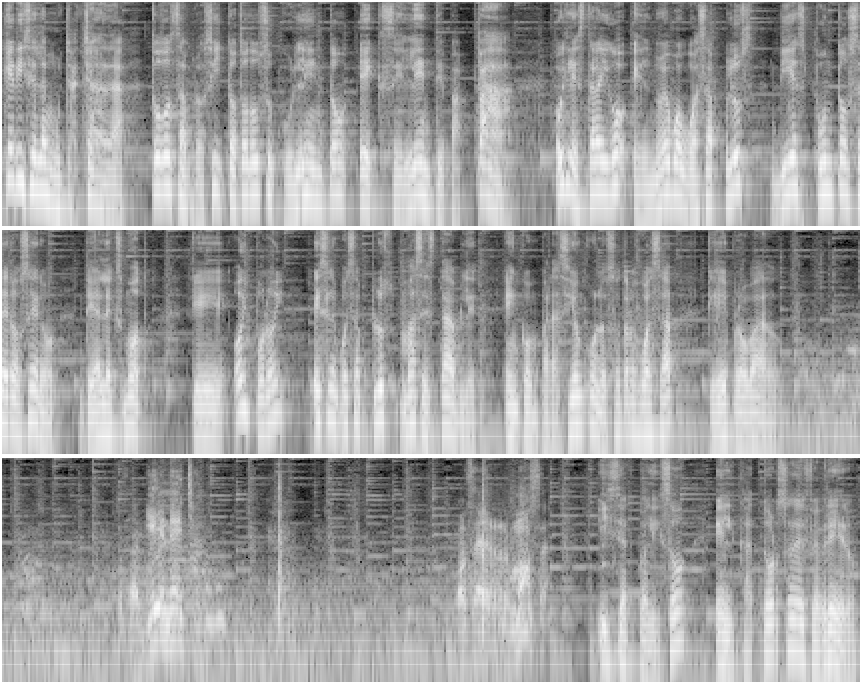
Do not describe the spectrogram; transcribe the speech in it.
¿Qué dice la muchachada? Todo sabrosito, todo suculento, excelente papá. Hoy les traigo el nuevo WhatsApp Plus 10.00 de AlexMod, que hoy por hoy es el WhatsApp Plus más estable en comparación con los otros WhatsApp que he probado. Cosa bien hecha. Cosa hermosa. Y se actualizó el 14 de febrero.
